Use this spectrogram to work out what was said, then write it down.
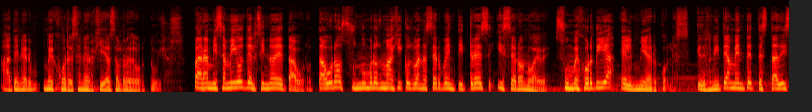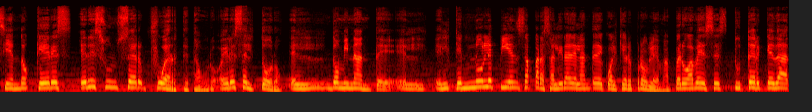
a tener mejores energías alrededor tuyos. Para mis amigos del signo de Tauro, Tauro, sus números mágicos van a ser 23 y 09. Su mejor día el miércoles, que definitivamente te está diciendo que eres, eres un ser fuerte, Tauro. Eres el toro, el dominante, el, el que no le piensa para salir adelante de cualquier problema. Pero a veces tu terquedad,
